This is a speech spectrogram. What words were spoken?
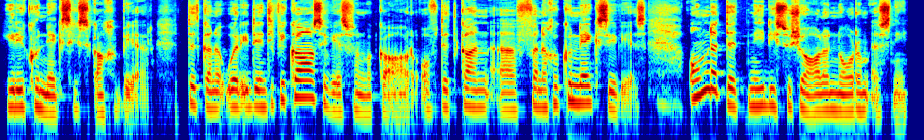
hierdie koneksies kan gebeur. Dit kan 'n ooridentifikasie wees van mekaar of dit kan 'n vinnige koneksie wees. Omdat dit nie die sosiale norm is nie,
